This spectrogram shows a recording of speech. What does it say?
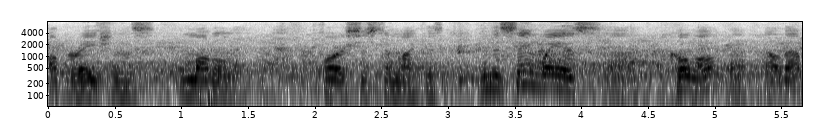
operations model for a system like this. In the same way as uh, COBOL, uh, LDAP,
